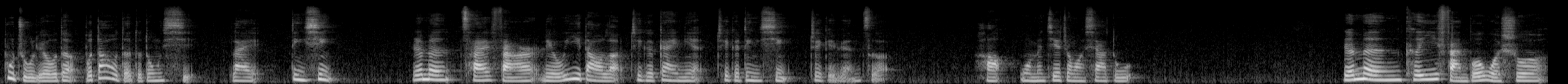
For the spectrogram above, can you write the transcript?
不主流的、不道德的东西来定性，人们才反而留意到了这个概念、这个定性、这个原则。好，我们接着往下读。人们可以反驳我说，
